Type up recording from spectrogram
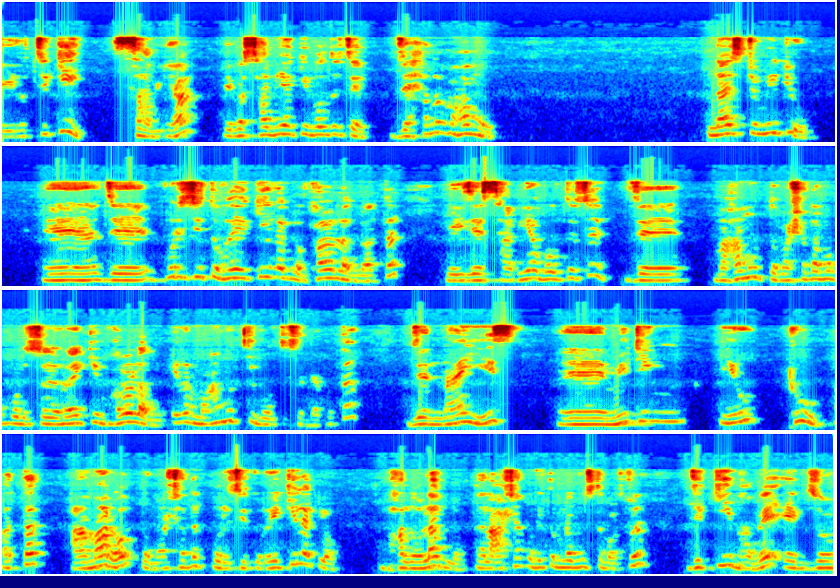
এই হচ্ছে কি? সাবিয়া এবার সাবিয়া কি বলতেছে? যে hello Mahmud nice to meet you যে, পরিচিত হয়ে কি লাগল? ভালো লাগল? অর্থাৎ এই যে সাবিয়া বলতেছে যে, মাহমুদ, তোমার সাথে আমার পরিচয় হয়ে, কি ভালো লাগল এবার মাহমুদ কি বলতেছে? দেখো তো, যে, নাইস মিটিং ইউ টু অর্থাৎ আমারও তোমার সাথে পরিচিত হয়ে কি লাগল? ভালো লাগল। তাহলে আশা করি তোমরা বুঝতে পারছ যে, কীভাবে একজন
